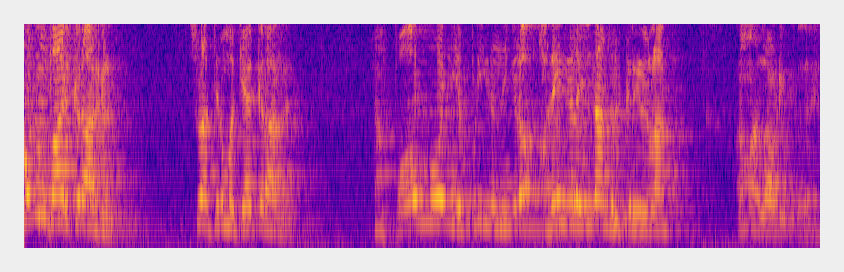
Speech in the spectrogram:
போதும் பார்க்கிறார்கள். சுல்லா திரும்ப கேட்குறாங்க நான் போகும்போது எப்படி இருந்தீங்களோ அதே நிலையில் தான் இருக்கிறீர்களா? ஆமாம் அல்லா அப்படி தூதரே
